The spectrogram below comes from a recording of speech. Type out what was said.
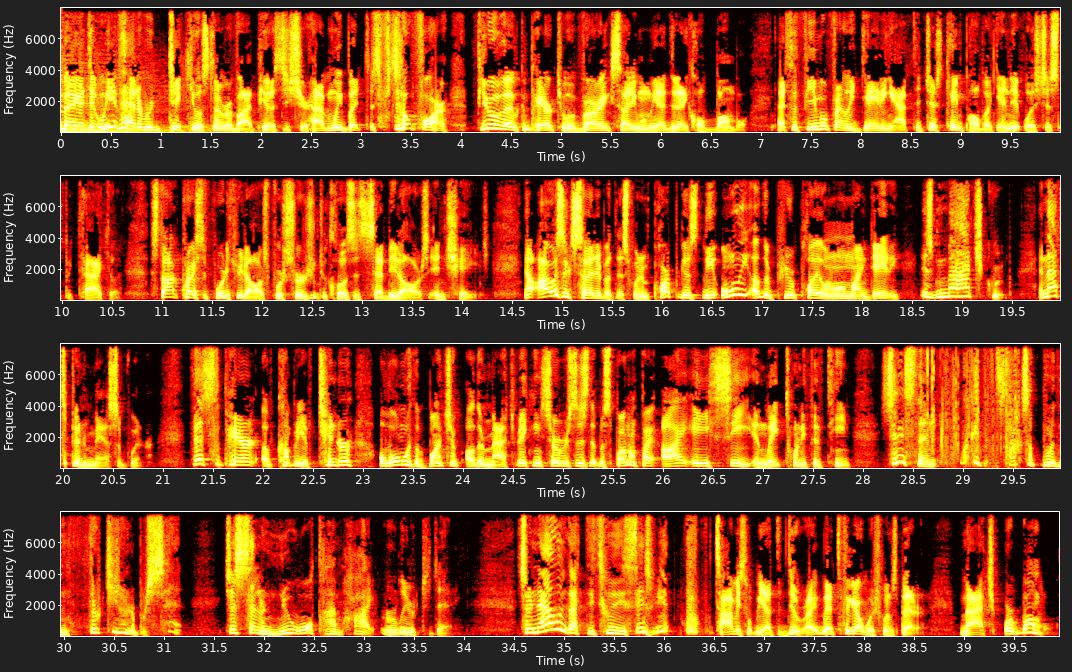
We have had a ridiculous number of IPOs this year, haven't we? But so far, few of them compared to a very exciting one we had today called Bumble. That's the female-friendly dating app that just came public, and it was just spectacular. Stock price of $43 before surging to close at $70 and change. Now, I was excited about this one in part because the only other pure play on online dating is Match Group. And that's been a massive winner. That's the parent of company of Tinder, along with a bunch of other matchmaking services that was spun off by IAC in late 2015. Since then, look at that. Stock's up more than 1,300%. Just set a new all-time high earlier today. So now we've got the two of these things. It's obvious what we have to do, right? We have to figure out which one's better, Match or Bumble.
